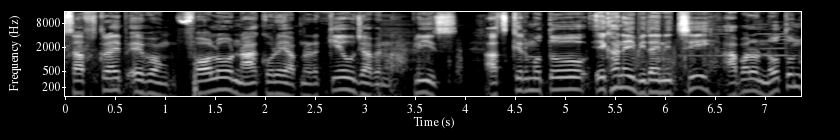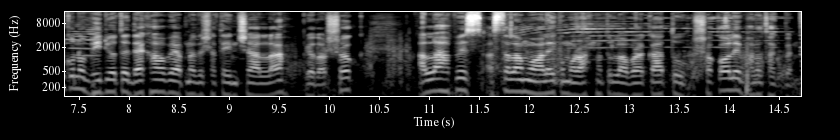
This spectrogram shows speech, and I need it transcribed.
সাবস্ক্রাইব এবং ফলো না করে আপনারা কেউ যাবেন না। প্লিজ আজকের মতো এখানেই বিদায় নিচ্ছি। আবারও নতুন কোনো ভিডিওতে দেখা হবে আপনাদের সাথে ইনশাআল্লাহ। প্রিয় দর্শক, আল্লাহ হাফেজ। আসসালামু আলাইকুম রহমতুল্লাহ বরাকাতু সকলে ভালো থাকবেন।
